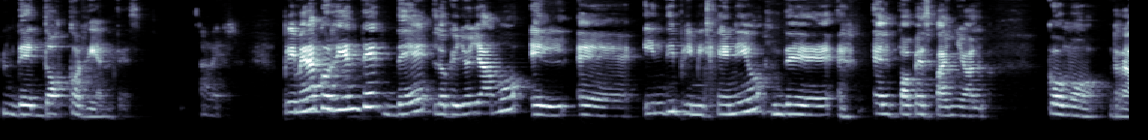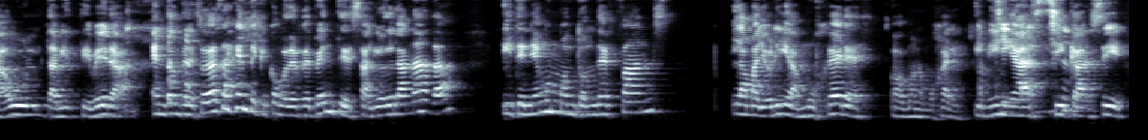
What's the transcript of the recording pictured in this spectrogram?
de dos corrientes. A ver. Primera corriente de lo que yo llamo el eh, indie primigenio del el pop español, como Raúl, David Civera. Entonces, toda esa gente que como de repente salió de la nada y tenían un montón de fans, la mayoría mujeres, o bueno, mujeres y O niñas, chicas. chicas, sí,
